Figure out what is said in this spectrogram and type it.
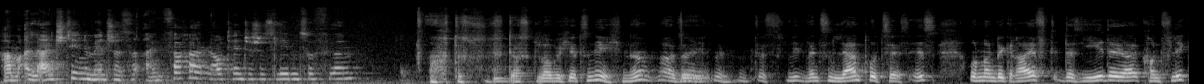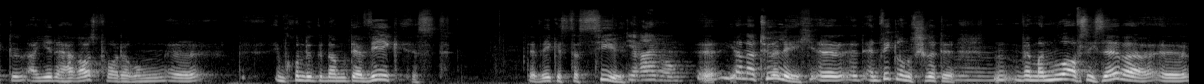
Haben alleinstehende Menschen es einfacher, ein authentisches Leben zu führen? Ach, das, das glaube ich jetzt nicht. Ne? Also wenn es ein Lernprozess ist und man begreift, dass jeder Konflikt, jede Herausforderung äh, im Grunde genommen der Weg ist. Der Weg ist das Ziel. Die Reibung. Äh, ja, natürlich. Äh, Entwicklungsschritte. Mhm. Wenn man nur auf sich selber äh,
